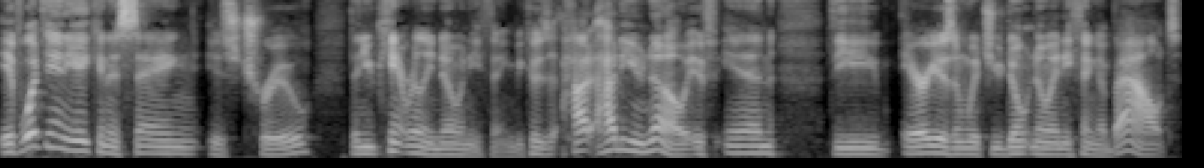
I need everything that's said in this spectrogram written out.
If what Danny Akin is saying is true, then you can't really know anything because how, how do you know if in the areas in which you don't know anything about,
